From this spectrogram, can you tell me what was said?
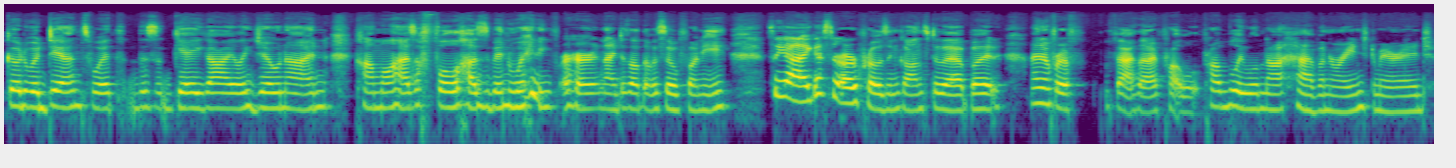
go to a dance with this gay guy like Jonah and Kamala has a full husband waiting for her and I just thought that was so funny. So yeah, I guess there are pros and cons to that, but I know for a fact that I probably probably will not have an arranged marriage.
